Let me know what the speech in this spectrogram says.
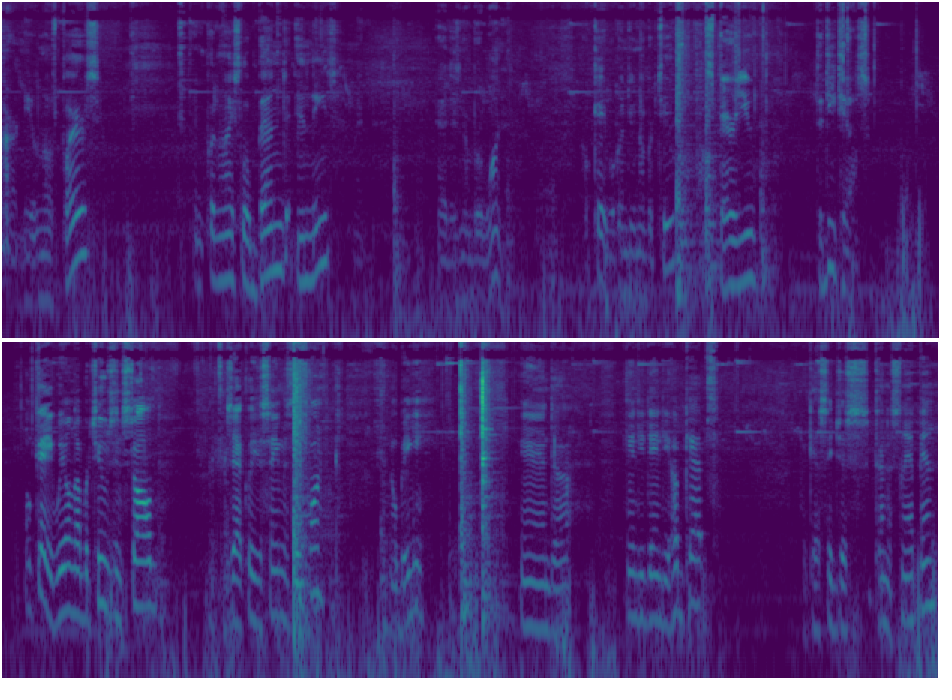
our needle nose pliers and put a nice little bend in these. That is number one. Okay, we're going to do number two. I'll spare you the details. Okay, wheel number two is installed. Exactly the same as this one. No biggie. And uh, handy dandy hubcaps. I guess they just kind of snap in.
